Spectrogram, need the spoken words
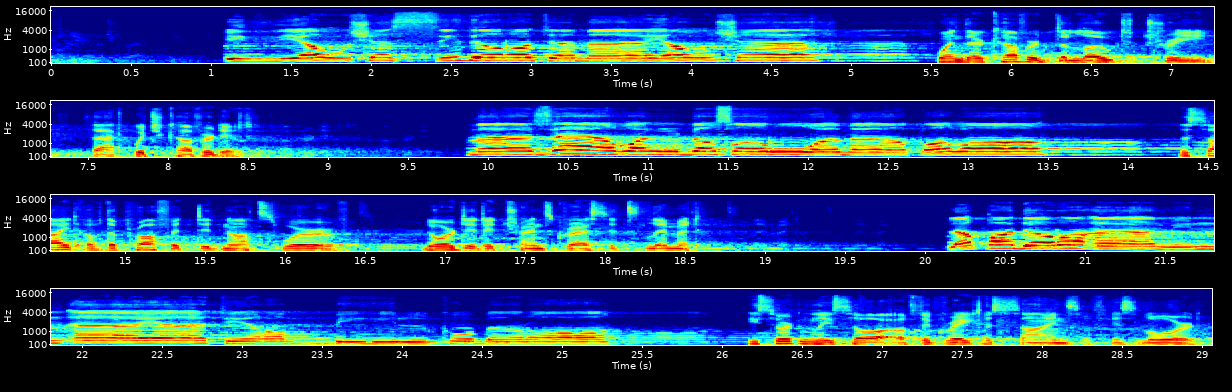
When there covered the lote tree, that which covered it. The sight of the Prophet did not swerve, nor did it transgress its limit. لقد رأى من آيات ربه الكبرى He certainly saw of the greatest signs of his Lord.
